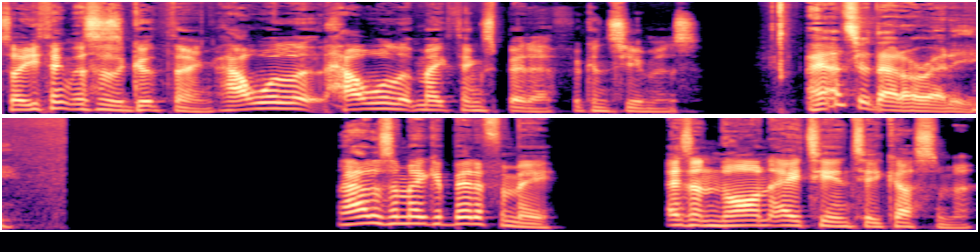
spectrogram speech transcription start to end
So you think this is a good thing? How will it? How will it make things better for consumers? I answered that already. How does it make it better for me as a non AT and T customer?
